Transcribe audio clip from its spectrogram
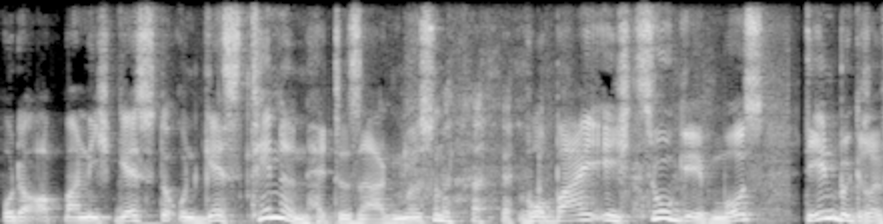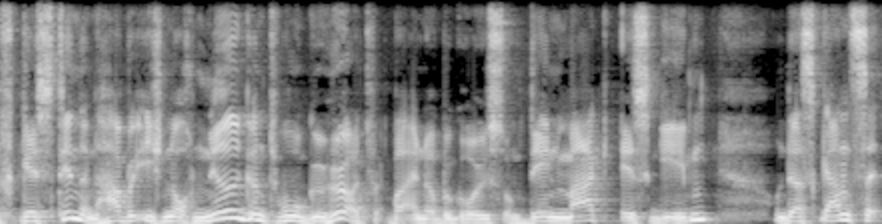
oder ob man nicht Gäste und Gästinnen hätte sagen müssen. Wobei ich zugeben muss, den Begriff Gästinnen habe ich noch nirgendwo gehört bei einer Begrüßung. Den mag es geben. Und das Ganze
